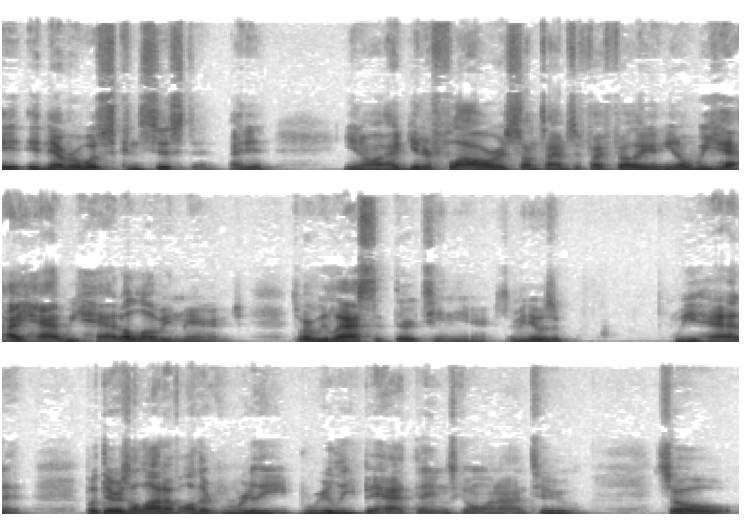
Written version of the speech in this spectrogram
it, it never was consistent. I didn't you know, I'd get her flowers sometimes if I felt like it. You know, we had I had we had a loving marriage. That's why we lasted 13 years. I mean, it was we had it, but there was a lot of other really really bad things going on too. So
